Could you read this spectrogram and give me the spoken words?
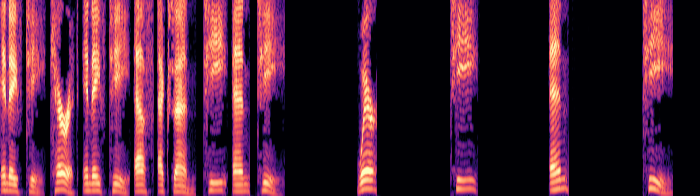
inaf T caret inaf T F x n T n T where T n T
